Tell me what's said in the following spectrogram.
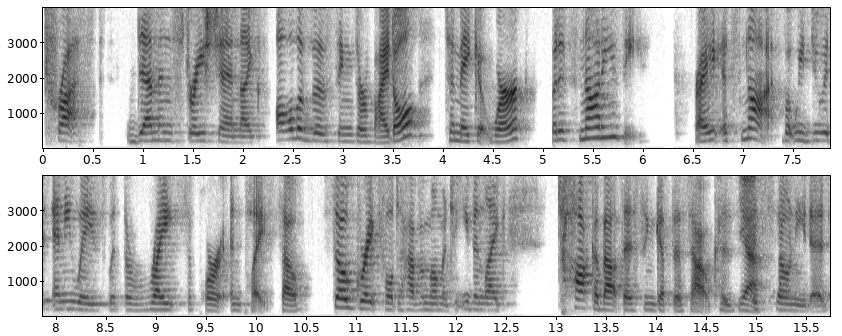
trust, demonstration. Like, all of those things are vital to make it work, but it's not easy. Right? It's not, but we do it anyways with the right support in place. So, so grateful to have a moment to even like talk about this and get this out because yeah. it's so needed.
